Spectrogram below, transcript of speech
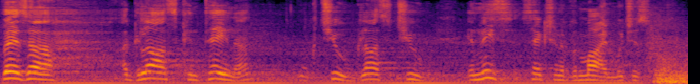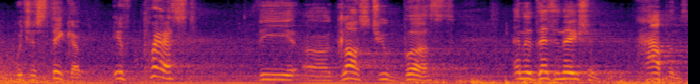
There's a a glass container, or tube, glass tube, in this section of the mine, which is, which is thicker. If pressed, the uh, glass tube bursts and a detonation happens.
